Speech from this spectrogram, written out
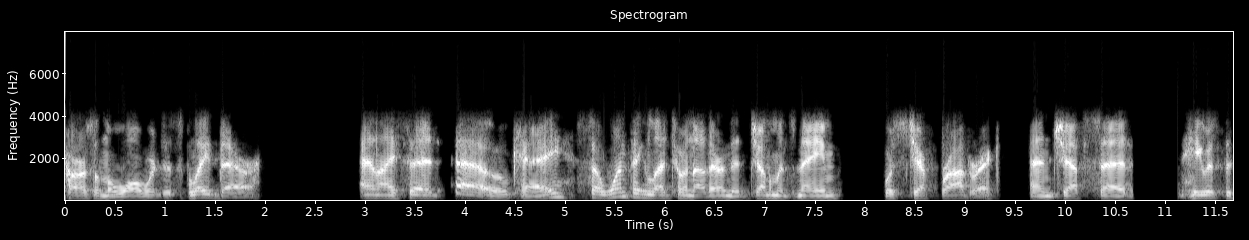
cars on the wall were displayed there. And I said, Okay. So one thing led to another, and the gentleman's name was Jeff Broderick. And Jeff said he was the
